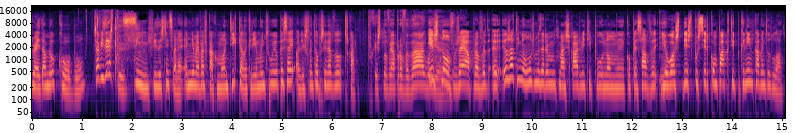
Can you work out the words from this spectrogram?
upgrade ao meu Kobo. Já fizeste? Sim, fiz este fim de semana. A minha mãe vai ficar com o meu antigo, que ela queria muito um, e eu pensei, olha, excelente oportunidade, vou trocar. Porque este novo é à prova d'água. Este e é- novo já é à prova. De, eh, eu já tinha uns, mas era muito mais caro e tipo, não me compensava. E eu gosto deste por ser compacto e pequenino, cabe em todo lado.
